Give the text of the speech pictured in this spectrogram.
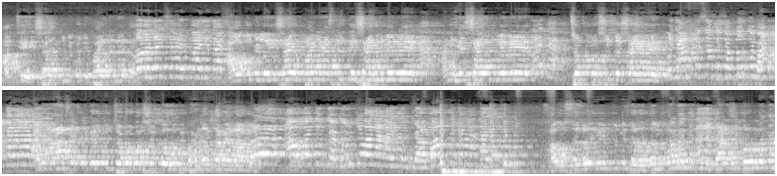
आमचे हे शाहीर तुम्ही कधी पाहिले नाही का का? अहो तुम्ही लई शाहीर पाहिले असतील ते शाहीर वेगळे आणि आज या तुमच्या बरोबर शब्द भांडण करायला आलो. अहो सगळं तुम्ही जरा दम काढा तुम्ही काळजी करू नका.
